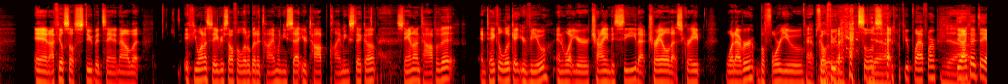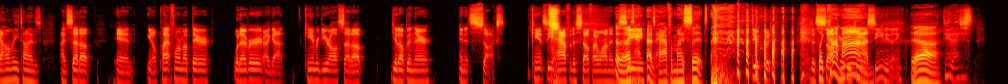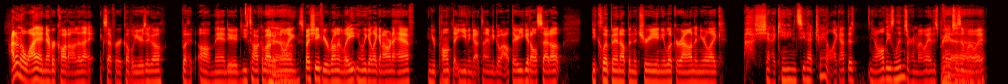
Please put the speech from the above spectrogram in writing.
and I feel so stupid saying it now. But if you want to save yourself a little bit of time when you set your top climbing stick up, stand on top of it and take a look at your view and what you're trying to see that trail, that scrape, whatever, before you go through the Absolutely. hassle of setting up your platform. Yeah. Dude, I couldn't tell you how many times I've set up and you know platform up there, whatever. I got camera gear all set up, get up in there, and it sucks. Can't see half of the stuff I wanted to that's, see, that's half of my sit. dude. The It's like, sucker, come you on. can't see anything, yeah, dude. I just I don't know why I never caught on to that except for a couple years ago. But oh man, dude, you talk about Yeah. annoying, especially if you're running late. You only get like an hour and a half, and you're pumped that you even got time to go out there. You get all set up, you clip in up in the tree, and you look around, and you're like, ah, shit, I can't even see that trail. I got this, you know, all these limbs are in my way. This branch is in my Yeah. way.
